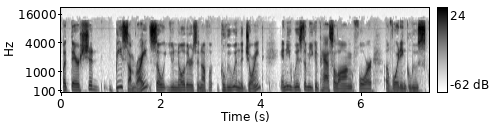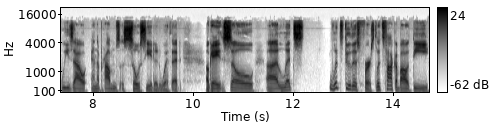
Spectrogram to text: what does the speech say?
but there should be some, right? So you know there's enough glue in the joint. Any wisdom you can pass along for avoiding glue squeeze out and the problems associated with it. Okay, so uh, let's let's do this first. Let's talk about the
